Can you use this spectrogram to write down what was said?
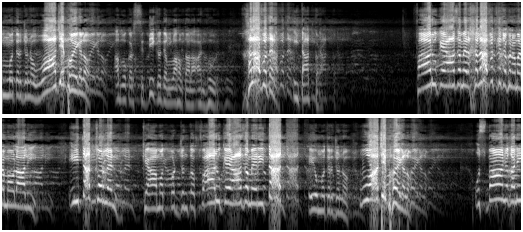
উম্মতের জন্য ওয়াজিব হয়ে গেল। আবু বকর সিদ্দিক রাদিয়াল্লাহু তাআলা আনহুর খালাফতের ইতাত করা। ফারুকে আজমের খেলাফতকে যখন আমার মাওলা আলী ইতাত করলেন, কিয়ামত পর্যন্ত ফারুকে আজমের ইতাত এই উম্মতের জন্য ওয়াজিব হয়ে গেল। উসমান গনি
